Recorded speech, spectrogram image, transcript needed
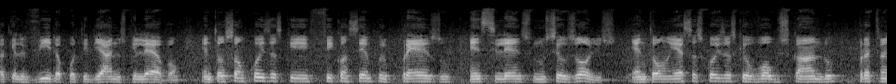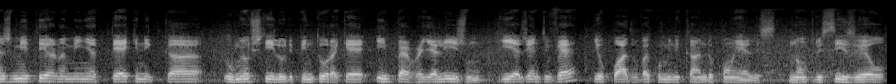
Aquele vida cotidiana que levam. Então são coisas que ficam sempre presos em silêncio nos seus olhos. Então essas coisas que eu vou buscando para transmitir na minha técnica o meu estilo de pintura, que é hiperrealismo. E a gente vê e o quadro vai comunicando com eles. Não preciso eu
